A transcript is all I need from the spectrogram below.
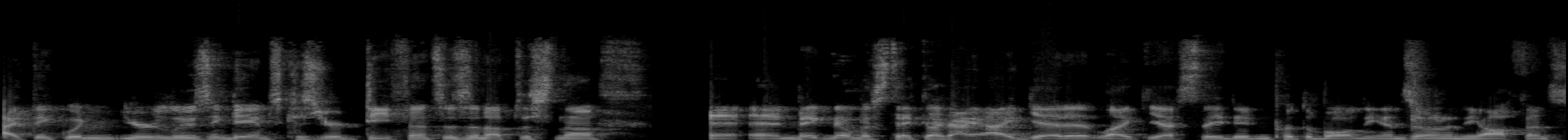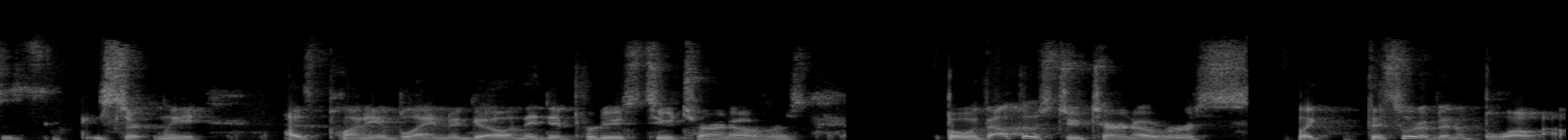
I think when you're losing games because your defense isn't up to snuff, and, and make no mistake, like I, I, get it. Like yes, they didn't put the ball in the end zone, and the offense is, certainly has plenty of blame to go. And they did produce two turnovers, but without those two turnovers, like this would have been a blowout.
